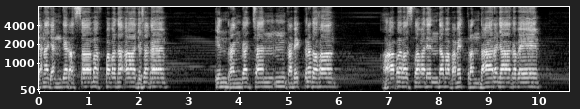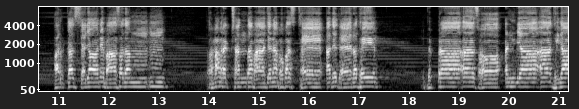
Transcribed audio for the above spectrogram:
जनजन्गिरः सोमः पवद आजुषक इन्द्रम् गच्छन् कविक्रतुः। आपवस्वमदिन्दमपवित्रम् धारजाकवे अर्कस्य योनिवासदम् तमवृक्षन्तवाजिनमुपस्थे अदिते रथे विप्रासो अन्व्याधिया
